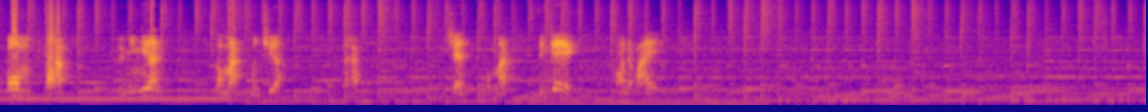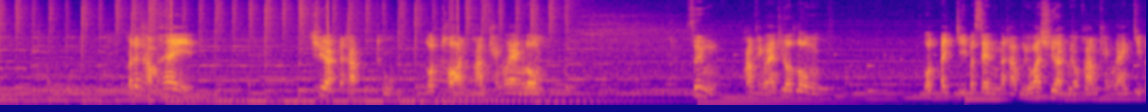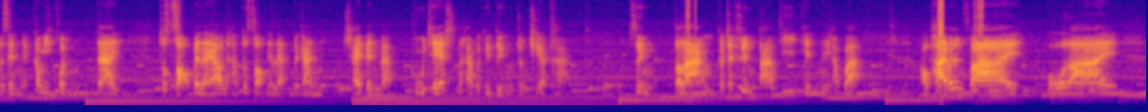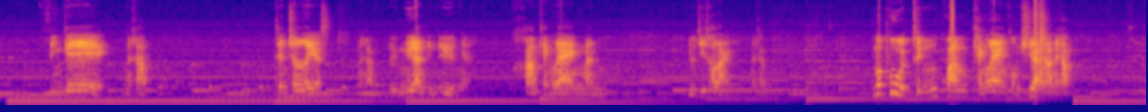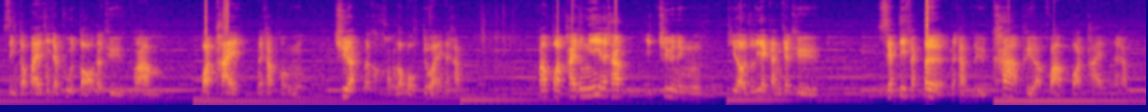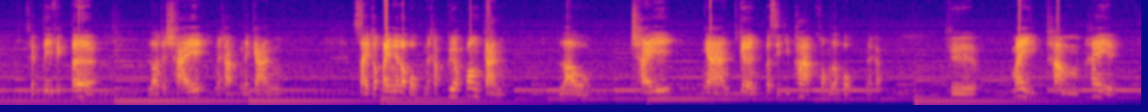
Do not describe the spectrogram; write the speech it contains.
ปมนะครับหรือมีเงื่อน เรามัดบนเชือกนะครับ เช่นผมมัดฟิงเก้ on the bike ก็จะทำให้เชือกนะครับถูกลดทอนความแข็งแรงลง ซึ่งความแข็งแรงที่ลดลง ลดไปกี่เปอร์เซ็นต์นะครับ หรือว่าเชือกเหลือความแข็งแรงกี่เปอร์เซ็นต์เนี่ยก็มีคนได้ ทดสอบไปแล้วนะครับ ทดสอบในแลบโดยการใช้เป็นแบบ cool test นะครับ ก็คือดึงจนเชือกขาด ซึ่งตารางก็จะขึ้นตามที่เห็นนี่ครับว่า เอาพายบัตเทนไฟโบไลฟิงเก้นะครับ tensionless นะครับ หรือเงื่อนอื่นๆเนี่ย ความแข็งแรงมันอยู่ที่เท่าไหร่นะครับ เมื่อพูดถึงความแข็งแรงของเชือกแล้วนะครับ สิ่งต่อไปที่จะพูดต่อก็คือความปลอดภัยนะครับของเชือกแล้วก็ของระบบด้วยนะครับ ความปลอดภัยตรงนี้นะครับ อีกชื่อหนึ่งที่เราจะเรียกกันก็คือ safety factor นะครับ หรือค่าเผื่อความปลอดภัยนะครับ safety factor เราจะใช้นะครับในการใส่เข้าไปในระบบนะครับ เพื่อป้องกันเราใช้งานเกินประสิทธิภาพของระบบนะครับ คือ ไม่ทำให้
